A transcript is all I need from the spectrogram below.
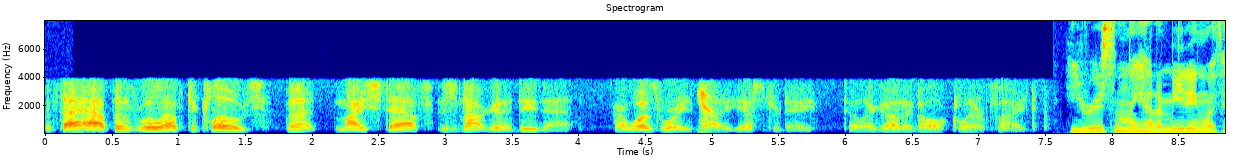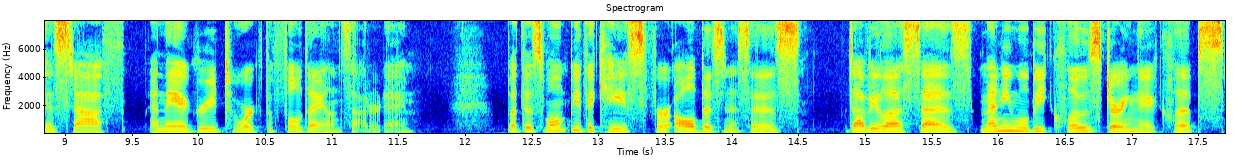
If that happens, we'll have to close. But my staff is not going to do that. I was worried yeah. about it yesterday till I got it all clarified. He recently had a meeting with his staff, and they agreed to work the full day on Saturday. But this won't be the case for all businesses. Davila says many will be closed during the eclipse,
